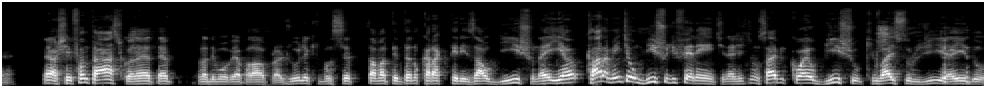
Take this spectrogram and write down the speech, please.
É. Eu achei fantástico, né? Até para devolver a palavra para a Júlia, que você estava tentando caracterizar o bicho, né? E é, claramente é um bicho diferente, né? A gente não sabe qual é o bicho que vai surgir aí do,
